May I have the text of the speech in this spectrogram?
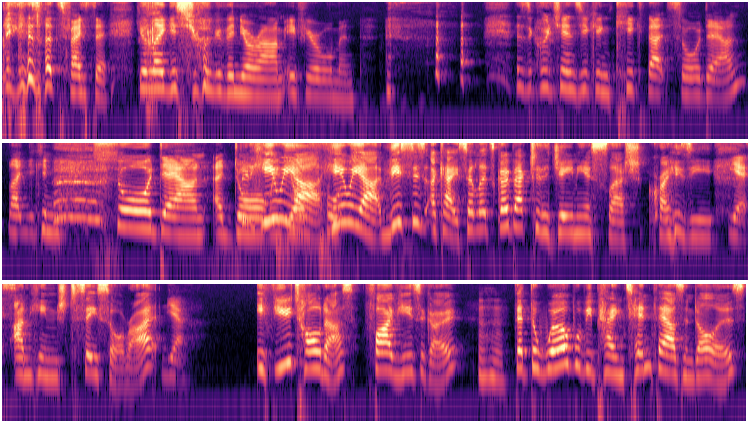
Because let's face it, your leg is stronger than your arm if you're a woman. There's a good chance you can kick that saw down. Like you can saw down a door. But here we are. foot. Here we are. This is okay. So let's go back to the genius slash crazy, Yes. unhinged seesaw. Right. Yeah. If you told us five years ago Mm-hmm. that the world would be paying $10,000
